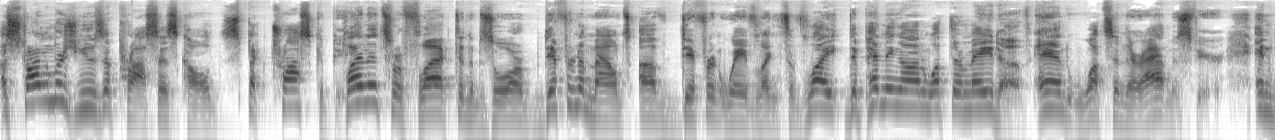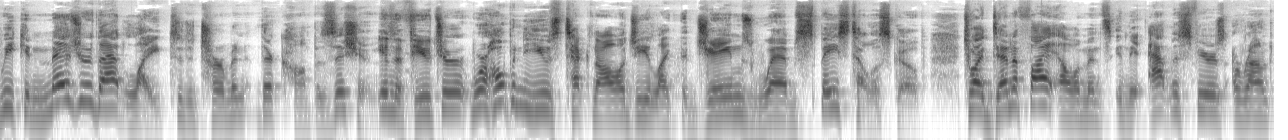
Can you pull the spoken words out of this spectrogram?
astronomers use a process called spectroscopy. Planets reflect and absorb different amounts of different wavelengths of light depending on what they're made of and what's in their atmosphere, and we can measure that light to determine their composition. In the future, we're hoping to use technology like the James Webb Space Telescope to identify elements in the atmospheres around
